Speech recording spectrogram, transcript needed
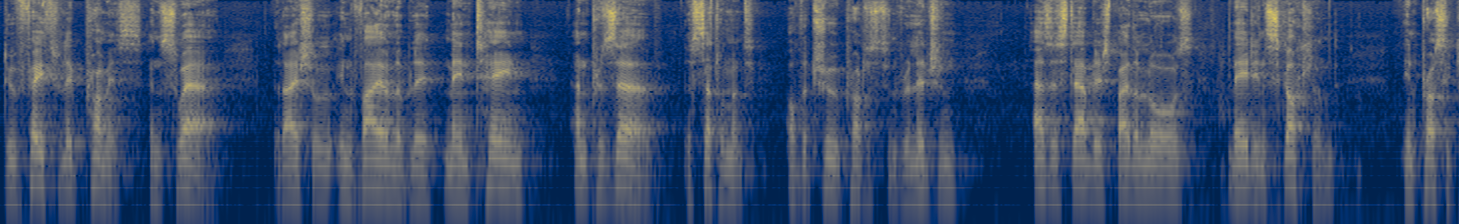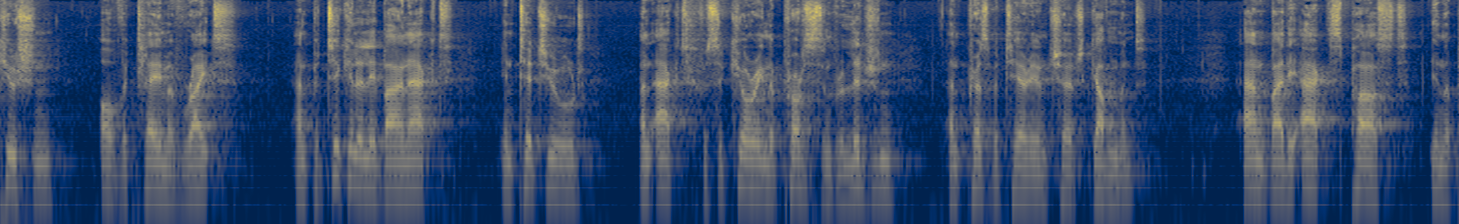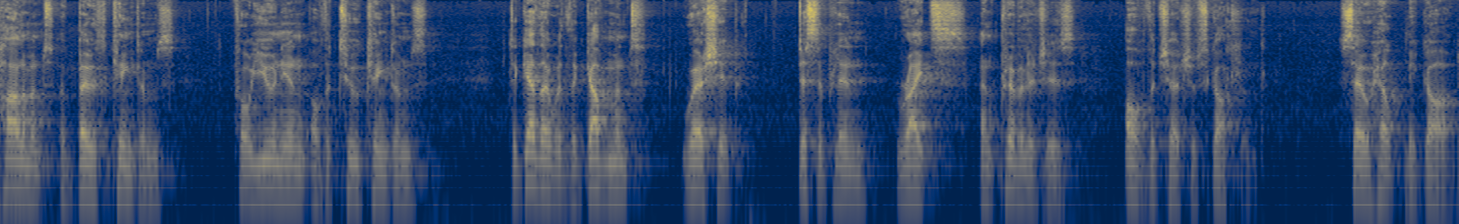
do faithfully promise and swear that I shall inviolably maintain and preserve the settlement of the true Protestant religion as established by the laws made in Scotland in prosecution of the claim of right, and particularly by an act intituled An Act for Securing the Protestant Religion and Presbyterian Church Government, and by the acts passed in the Parliament of both kingdoms for union of the two kingdoms, together with the government, worship, discipline, rights, and privileges of the Church of Scotland. So help me God.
